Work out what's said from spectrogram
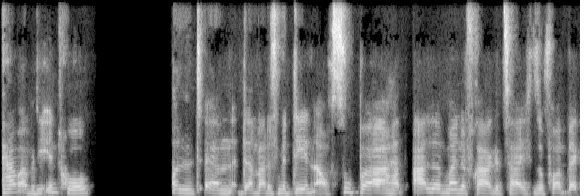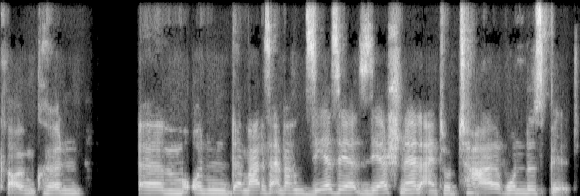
kam aber die Intro. Und ähm, dann war das mit denen auch super, hat alle meine Fragezeichen sofort wegräumen können. Ähm, und dann war das einfach ein sehr, sehr, sehr schnell ein total rundes Bild.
